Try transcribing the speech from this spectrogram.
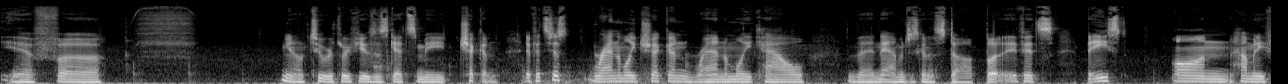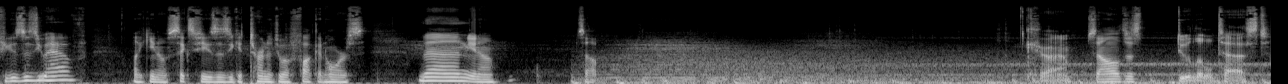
if uh, you know two or three fuses gets me chicken. If it's just randomly chicken, randomly cow, then I'm just gonna stop. But if it's based on how many fuses you have, like you know six fuses, you get turned into a fucking horse, then you know, what's up? Okay, so I'll just do a little test.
